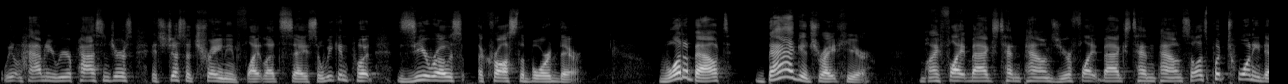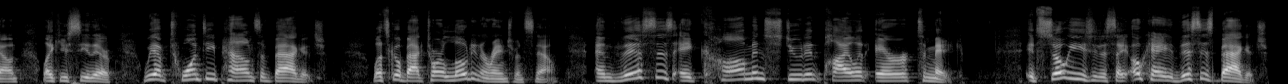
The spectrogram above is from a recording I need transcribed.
We don't have any rear passengers. It's just a training flight, let's say, so we can put zeros across the board there. What about baggage right here? My flight bag's 10 pounds, your flight bag's 10 pounds, so let's put 20 down like you see there. We have 20 pounds of baggage. Let's go back to our loading arrangements now. And this is a common student pilot error to make. It's so easy to say, okay, this is baggage.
